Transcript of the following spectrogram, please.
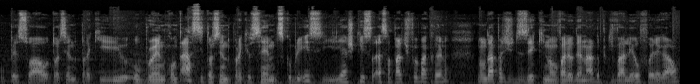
o pessoal torcendo para que o Bran contasse, torcendo para que o Sam descobrisse, e acho que isso, essa parte foi bacana. Não dá para te dizer que não valeu de nada, porque valeu, foi legal.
